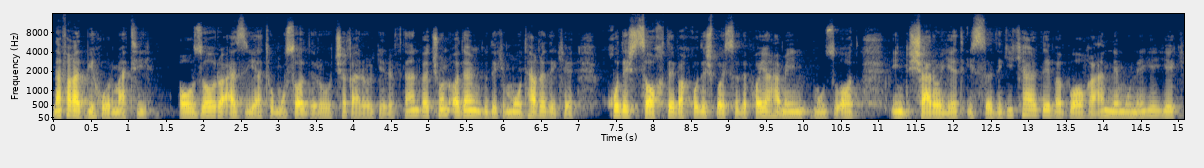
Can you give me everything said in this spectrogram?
نه فقط بیحرمتی آزار و اذیت و مصادره و چه قرار گرفتن و چون آدمی بوده که معتقده که خودش ساخته و خودش بایستاده پای همه این موضوعات این شرایط ایستادگی کرده و واقعا نمونه یک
